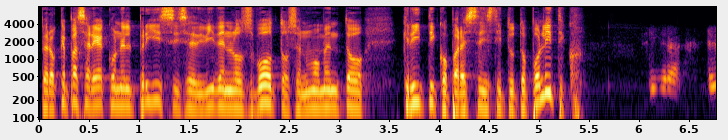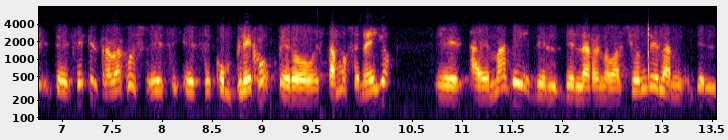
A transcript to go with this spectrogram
Pero ¿qué pasaría con el PRI si se dividen los votos en un momento crítico para este instituto político? Trabajo es, complejo, pero estamos en ello. eh, además de, la renovación de del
